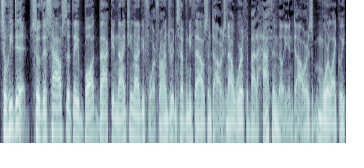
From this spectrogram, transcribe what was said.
So he did. So this house that they bought back in 1994 for $170,000, now worth about a half a million dollars, more likely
